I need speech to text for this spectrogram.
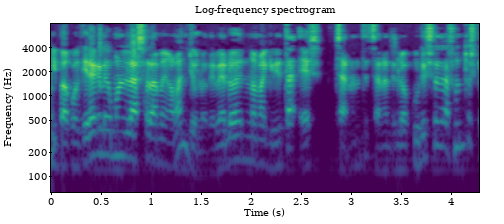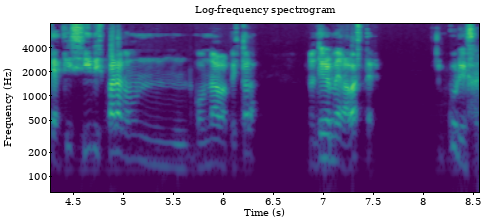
Y para cualquiera que le pone la sala Mega Man, yo lo de verlo en una maquineta es chanante, chanante. Lo curioso del asunto es que aquí sí dispara con, un, con una pistola. No tiene Mega Buster. Curioso.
